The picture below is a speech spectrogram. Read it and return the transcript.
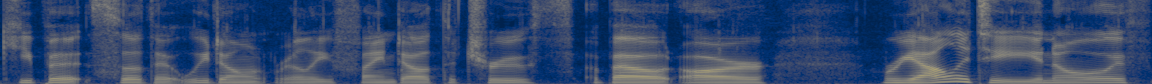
keep it so that we don't really find out the truth about our reality. You know, if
